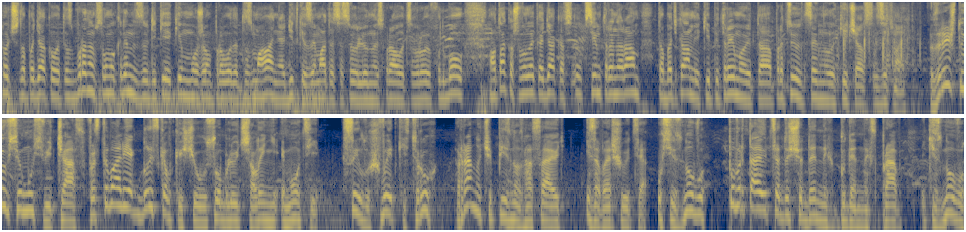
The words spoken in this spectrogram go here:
Хочу подякувати Збройним силам України, завдяки яким ми можемо проводити змагання, а дітки займатися своєю улюбленою справою це грою футбол. Ну, А також велика дяка всім тренерам та батькам, які підтримують та працюють в цей нелегкий час з дітьми. Зрештою, всьому свій час. Фестивалі як блискавки, що усоблюють шалені емоції, силу, швидкість, рух рано чи пізно згасають і завершуються. Усі знову повертаються до щоденних буденних справ, які знову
